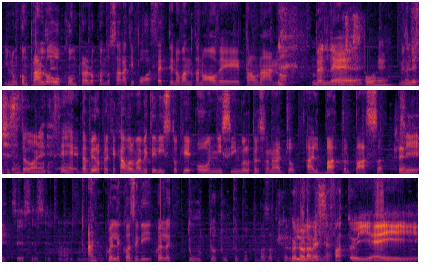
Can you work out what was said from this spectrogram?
Il non comprarlo Sì. o comprarlo quando sarà tipo a 7,99 tra un anno. nelle, Perché- Cestone. nelle cestone. sì. Eh, davvero, perché cavolo, ma avete visto che ogni singolo personaggio ha il Battle Pass? Sì. Sì, sì, sì, sì. no, no. Anche quelle cose lì, quello è tutto, tutto, tutto basato per Quello l'avesse guadagnare. fatto EA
